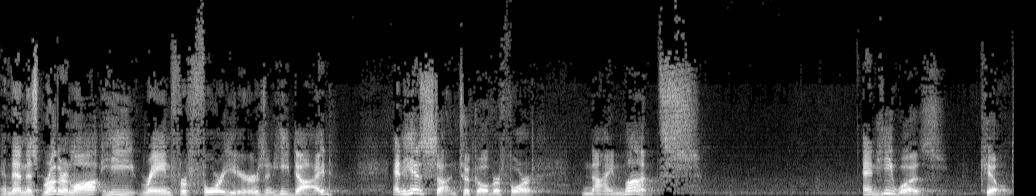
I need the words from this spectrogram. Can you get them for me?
And then this brother in law, he reigned for four years and he died. And his son took over for nine months. And he was killed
